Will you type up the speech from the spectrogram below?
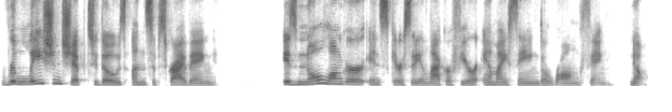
relationship to those unsubscribing is no longer in scarcity and lack or fear. Am I saying the wrong thing? No,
